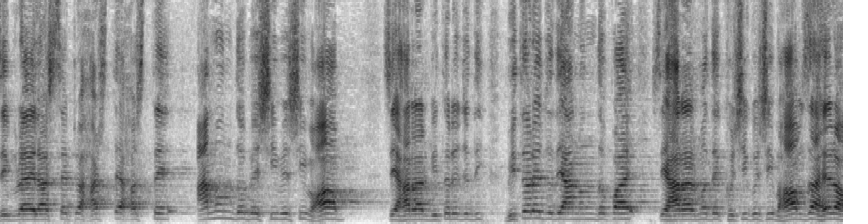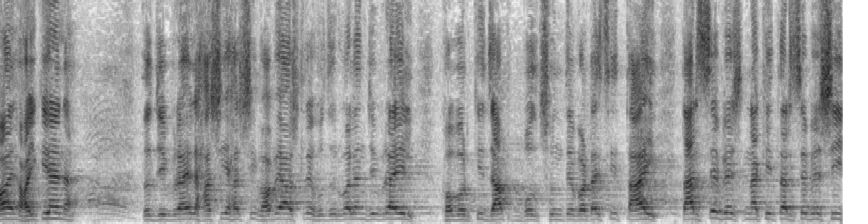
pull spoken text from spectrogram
জিব্রাইল আসছে, একটু হাসতে হাসতে আনন্দ, বেশি বেশি ভাব। চেহারার ভিতরে যদি ভিতরে যদি আনন্দ পায়, চেহারার মধ্যে খুশি খুশি ভাব জাহের হয় হয় কি হয় না? তো জিব্রাইল হাসি হাসি ভাবে আসলে হুজুর বলেন, জিব্রাইল, খবর কি যা বল শুনতে পাঠাইছি? তাই, তার সে বেশ, নাকি তার সে বেশি?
